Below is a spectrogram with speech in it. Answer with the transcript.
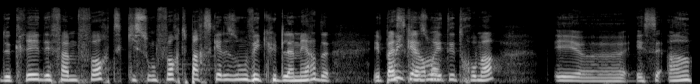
de créer des femmes fortes qui sont fortes parce qu'elles ont vécu de la merde et parce Oui, qu'elles ont été traumas. Et, euh, et c'est un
